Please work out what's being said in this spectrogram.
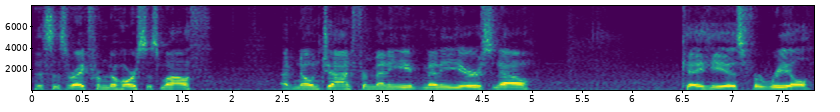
this is right from the horse's mouth. I've known John for many, many years now. Okay, he is for real.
